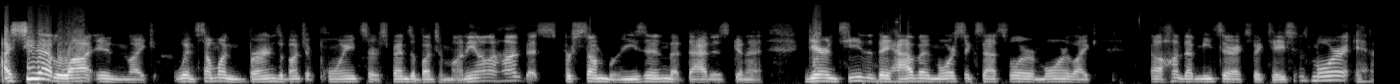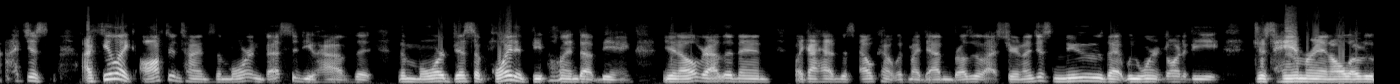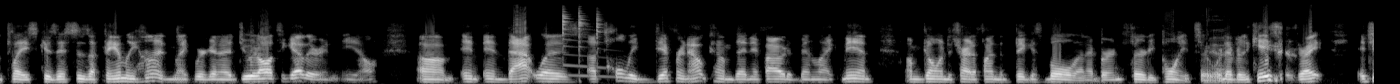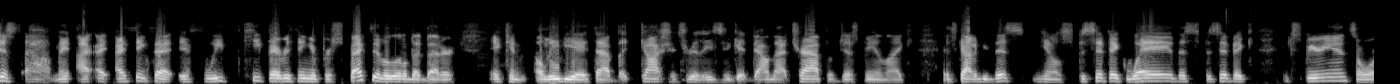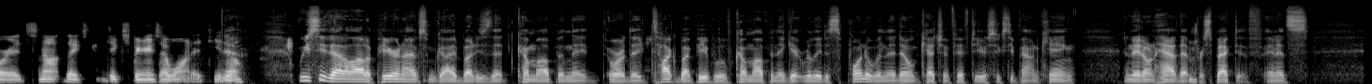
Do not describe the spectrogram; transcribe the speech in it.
I see that a lot in like when someone burns a bunch of points or spends a bunch of money on a hunt that's for some reason that that is going to guarantee that they have a more successful or more like a hunt that meets their expectations more and i just i feel like oftentimes the more invested you have the the more disappointed people end up being you know rather than like i had this elk hunt with my dad and brother last year and i just knew that we weren't going to be just hammering all over the place because this is a family hunt like we're to do it all together and you know um, and and that was a totally different outcome than if I would have been like, man, I'm going to try to find the biggest bull and I burned 30 points or yeah. whatever the case is, right? It just, oh, man, I, I think that if we keep everything in perspective a little bit better, it can alleviate that. But gosh, it's really easy to get down that trap of just being like, it's got to be this, you know, specific way, this specific experience, or it's not the, the experience I wanted, you know? We see that a lot up here, and I have some guide buddies that come up and they, or they talk about people who've come up and they get really disappointed when they don't catch a 50 or 60 pound king and they don't have that mm-hmm. perspective. And it's,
